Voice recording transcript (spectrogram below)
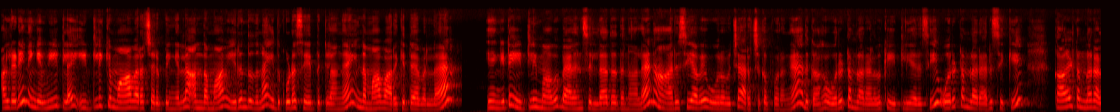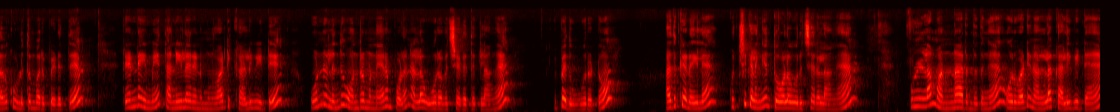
ஆல்ரெடி நீங்கள் வீட்டில் இட்லிக்கு மாவு அரைச்சிருப்பீங்கல்ல அந்த மாவு இருந்ததுன்னா இது கூட சேர்த்துக்கலாங்க. இந்த மாவு அரைக்க தேவையில்ல. என்கிட்ட இட்லி மாவு பேலன்ஸ் இல்லாததுனால நான் அரிசியாகவே ஊற வச்சு அரைச்சிக்க போகிறேங்க அதுக்காக ஒரு டம்ளர் அளவுக்கு இட்லி அரிசி ஒரு டம்ளர் அரிசிக்கு கால் டம்ளர் அளவுக்கு உளுத்தம்பருப்பு எடுத்து ரெண்டையுமே தண்ணியில் ரெண்டு மூணு வாட்டி கழுவிட்டு ஒன்றுலேருந்து ஒன்றரை மணி நேரம் போல் நல்லா ஊற வச்சு எடுத்துக்கலாங்க. இப்போ இது ஊறட்டும். அதுக்கடையில் குச்சிக்கிழங்கையும் தோலை உரிச்சிடலாங்க ஃபுல்லாக மண்ணாக இருந்ததுங்க. ஒரு வாட்டி நல்லா கழுவிட்டேன்.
